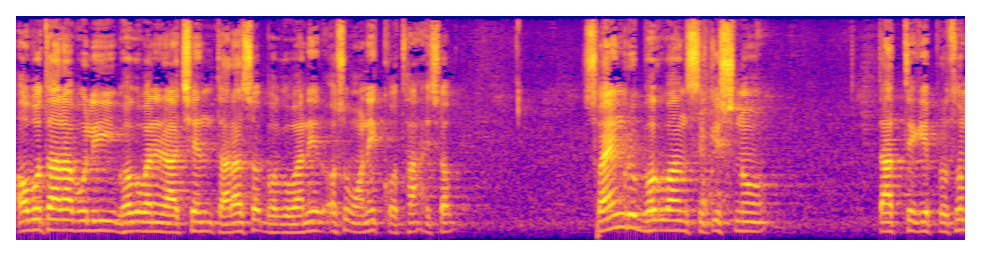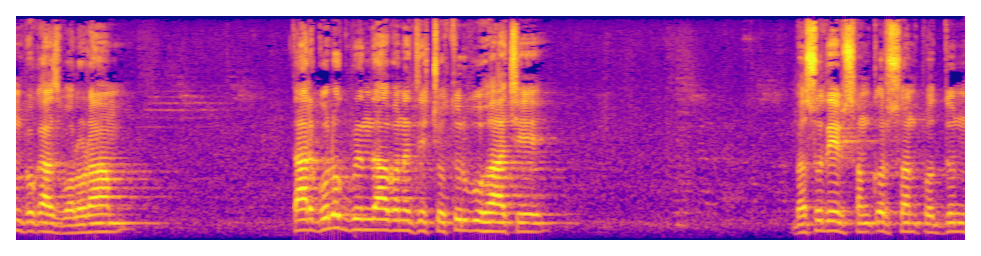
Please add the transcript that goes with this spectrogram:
অবতারা বলি ভগবানের আছেন, তারা সব ভগবানের অসব অনেক কথা, এসব স্বয়ংরূপ ভগবান শ্রীকৃষ্ণ, তার থেকে প্রথম প্রকাশ বলরাম, তার গোলক বৃন্দাবনে যে চতুর্বুহা আছে, বাসুদেব শঙ্কর্ষণ প্রদ্যুন্ন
